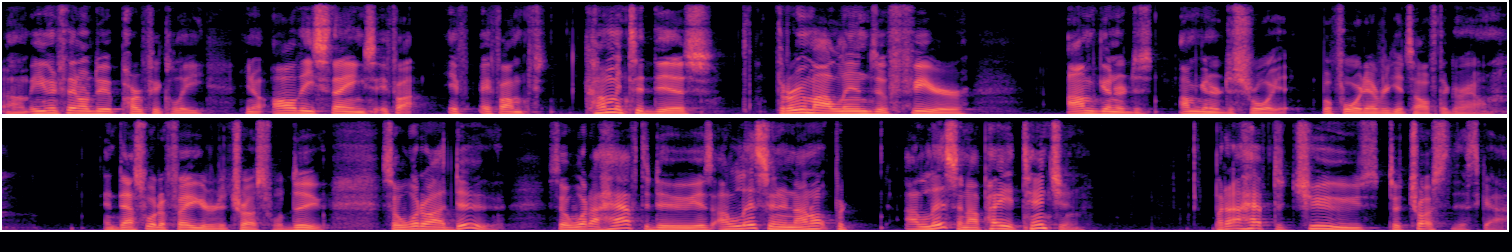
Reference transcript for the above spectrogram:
um, even if they don't do it perfectly. You know, all these things. If I if if I'm coming to this through my lens of fear, I'm gonna just I'm gonna destroy it before it ever gets off the ground. And that's what a failure to trust will do. So what do I do? So what I have to do is I listen and I don't I listen, I pay attention. But I have to choose to trust this guy.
